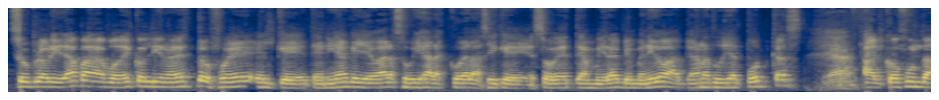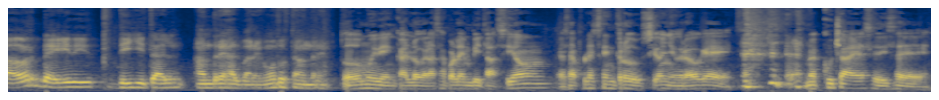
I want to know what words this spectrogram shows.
su prioridad para poder coordinar esto fue el que tenía que llevar a su hija a la escuela, así que eso es de admirar. Bienvenido a Gana tu Día el podcast, al cofundador de ID Digital, Andrés Álvarez. ¿Cómo tú estás, Andrés? Todo muy bien, Carlos. Gracias por la invitación, gracias por esta introducción. Yo creo que no escucha eso y dice,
